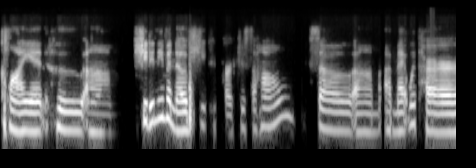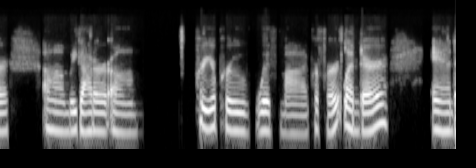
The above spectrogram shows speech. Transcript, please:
client who um, she didn't even know if she could purchase a home. So um, I met with her. Um, we got her um, pre approved with my preferred lender. And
